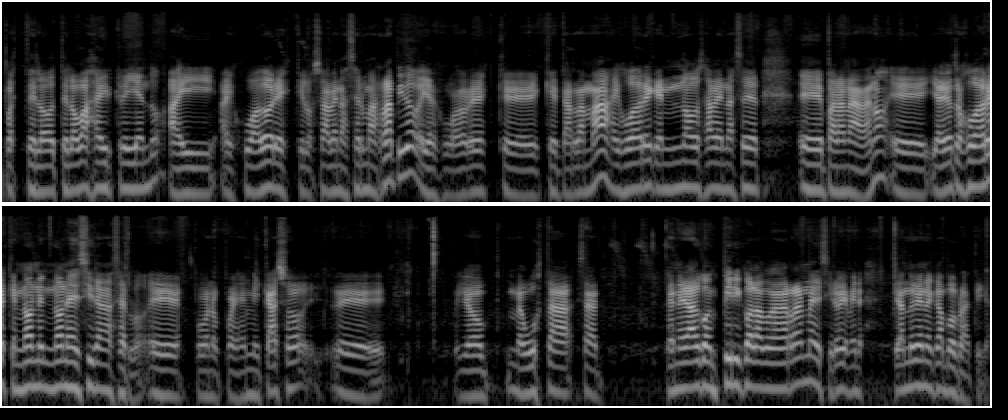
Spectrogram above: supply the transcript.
pues te lo, te lo, vas a ir creyendo. Hay, hay jugadores que lo saben hacer más rápido, hay jugadores que, que tardan más, hay jugadores que no lo saben hacer para nada, ¿no? y hay otros jugadores que no, no necesitan hacerlo. bueno, pues en mi caso yo me gusta tener algo empírico a lo que agarrarme y decir, oye, mira, estoy ando bien en el campo de práctica.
